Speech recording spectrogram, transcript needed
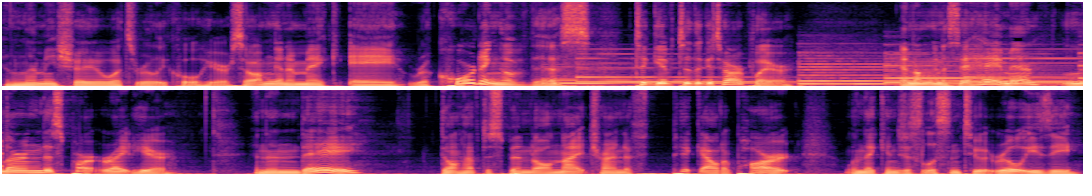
and let me show you what's really cool here. So I'm going to make a recording of this to give to the guitar player. And I'm going to say, hey man, learn this part right here. And then they don't have to spend all night trying to pick out a part when they can just listen to it real easy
